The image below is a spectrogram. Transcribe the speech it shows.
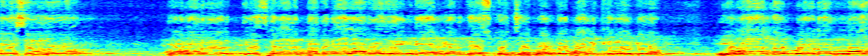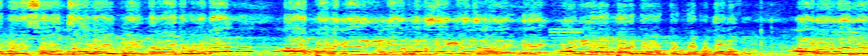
దేశంలో ఎవరు తీసుకురాని పథకాలు ఆ రోజు ఎన్టీఆర్ గారు తీసుకొచ్చారు. రెండు రూపాయల కిలో బియ్యం. ఇవాళ కూడా నలభై సంవత్సరాలు అయిపోయిన తర్వాత కూడా ఆ పథకాన్ని ఇంకా కొనసాగిస్తున్నారంటే అది ఆ పథకం ఒక గొప్పతనం. ఆ రోజులు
